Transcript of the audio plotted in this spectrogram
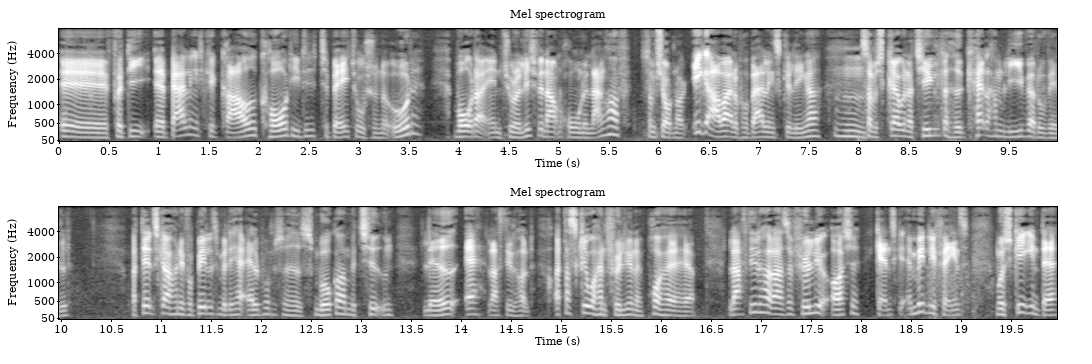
Øh, fordi øh, Berlingske gravede kort i det tilbage i 2008, hvor der er en journalist ved navn Rune Langhoff, som sjovt nok ikke arbejder på Berlingske længere, mm. som skrev en artikel, der hed Kald ham lige, hvad du vil. Og den skrev han i forbindelse med det her album, som hedder Smukkere med tiden, lavet af Lars Lilleholdt. Og der skriver han følgende. Prøv at høre her. Lars Lilleholdt har selvfølgelig også ganske almindelige fans, måske endda,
